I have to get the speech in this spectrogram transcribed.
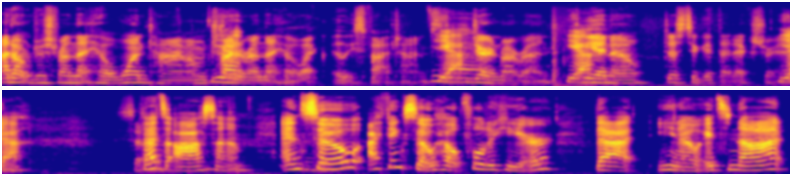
I don't just run that hill one time. I'm trying Yeah. to run that hill like at least five times Yeah. during my run. Yeah. you know, just to get that extra. In. Yeah. so. That's awesome. And so I think so helpful to hear that, you know, it's not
